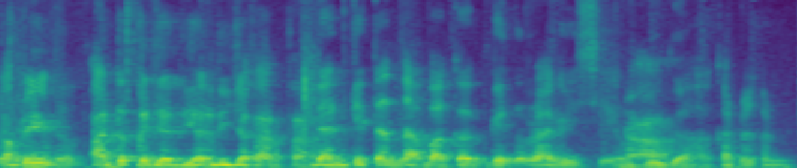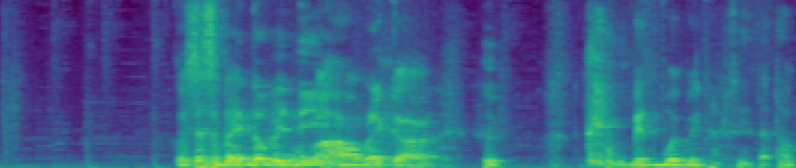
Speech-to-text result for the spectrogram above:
Tapi fandom. ada kejadian di Jakarta. dan kita nggak bakal generalisir Nah. juga karena kan khusus fandom ini Ah, mereka. band boy band apa sih? Nggak tahu.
